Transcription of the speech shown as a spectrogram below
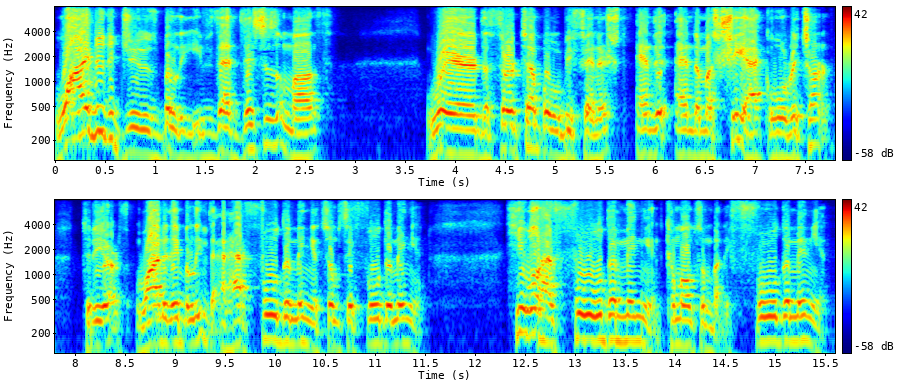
Why do the Jews believe that this is a month where the third temple will be finished and the, and the Mashiach will return to the earth? Why do they believe that and have full dominion? Some say full dominion. He will have full dominion. Come on, somebody. Full dominion.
